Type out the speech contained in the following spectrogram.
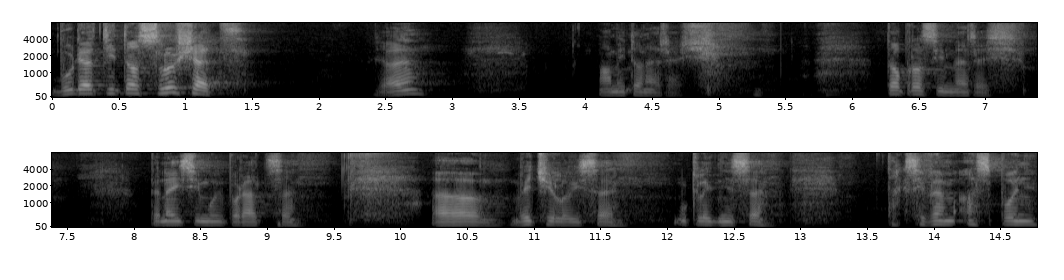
Bude ti to slušet. Že? Mami, to neřeš. To prosím neřeš. Ty nejsi můj poradce. Eh, vyčiluj se, uklidni se. Tak si vem aspoň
